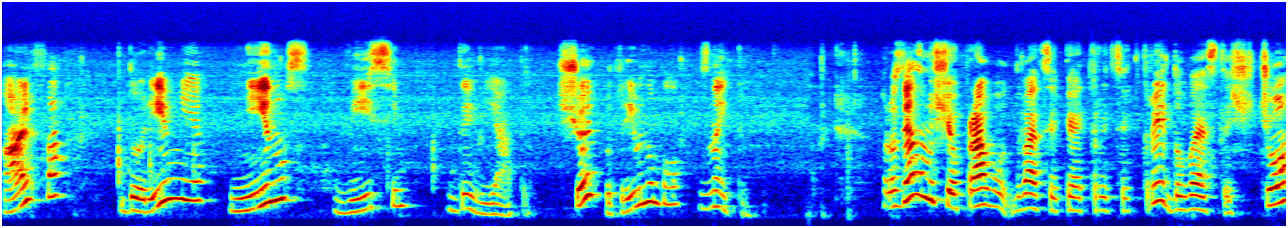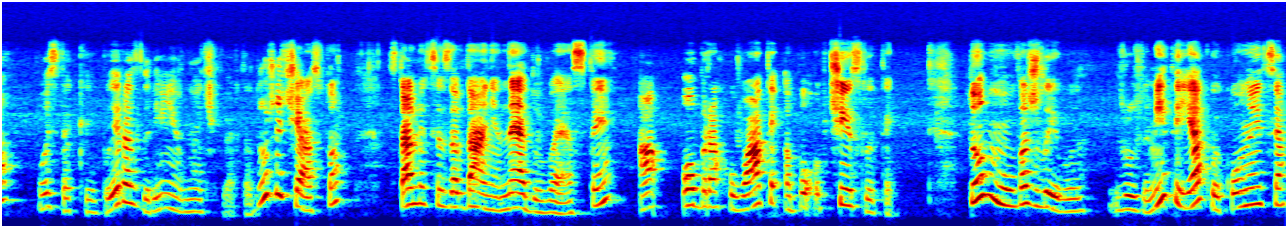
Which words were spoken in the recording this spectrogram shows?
альфа дорівнює мінус 8 дев'ятих. Що й потрібно було знайти. Розглянемо ще вправу 2533 довести, що ось такий вираз дорівнює 1 четверта. Дуже часто ставляться завдання не довести, а обрахувати або обчислити. Тому важливо зрозуміти, як виконуються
